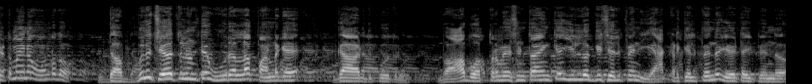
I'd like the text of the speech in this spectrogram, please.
చిటమైన ఉండదు. డబ్బులు చేతులుంటే ఊరల్లా పండగే. గాడిద కూతురు. బాబు ఉత్తరం వేసిన టైంకే ఇల్లొగ్గి చెల్లిపోయింది ఎక్కడికి వెళ్ళిపోయిందో ఏటైపోయిందో.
